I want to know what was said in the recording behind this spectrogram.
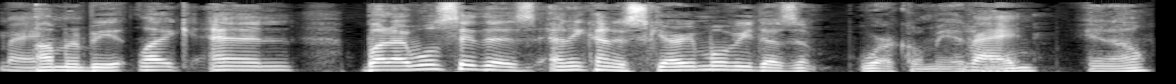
Right. I'm going to be like, and but I will say this: any kind of scary movie doesn't work on me at Right. home. You know.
